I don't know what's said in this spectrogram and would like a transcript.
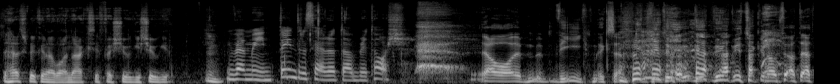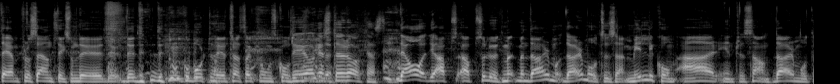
Det här skulle kunna vara en aktie för 2020. Vem är inte intresserad av arbitrage? Ja, vi, exempelvis. Vi, tycker- vi, vi, vi tycker att, att, att 1 liksom, det, det, det, det går bort en del transaktionskostnader. Du jagar större avkastning. Ja, ja, abs- absolut. Men, men däremot, däremot så är det så här, Millicom är intressant. Däremot,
